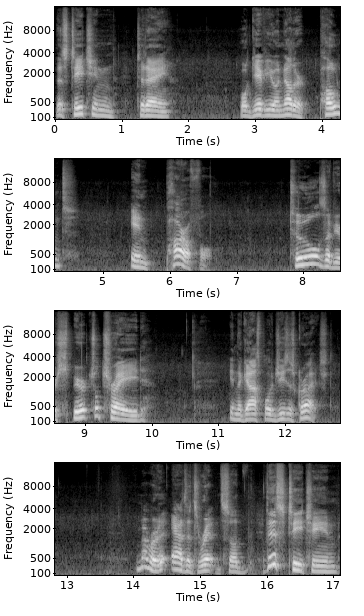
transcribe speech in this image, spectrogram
This teaching today will give you another potent and powerful tools of your spiritual trade in the gospel of Jesus Christ. Remember, as it's written. So, this teaching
